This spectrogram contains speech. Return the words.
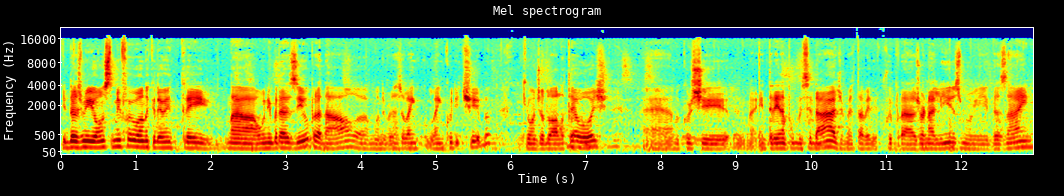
E 2011 também foi o ano que eu entrei na Unibrasil para dar aula, uma universidade lá em, lá em Curitiba, que é onde eu dou aula até hoje. É, no curso de, entrei na publicidade, mas tava, fui para jornalismo e design.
